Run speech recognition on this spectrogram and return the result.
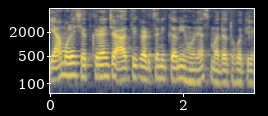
यामुळे शेतकऱ्यांच्या आर्थिक अडचणी कमी होण्यास मदत होते.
